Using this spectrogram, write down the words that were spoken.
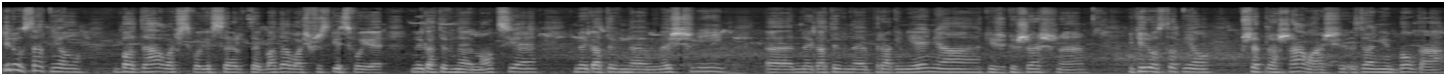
Kiedy ostatnio badałaś swoje serce, badałaś wszystkie swoje negatywne emocje, negatywne myśli, e, negatywne pragnienia, jakieś grzeszne. I kiedy ostatnio przepraszałaś za nie Boga,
